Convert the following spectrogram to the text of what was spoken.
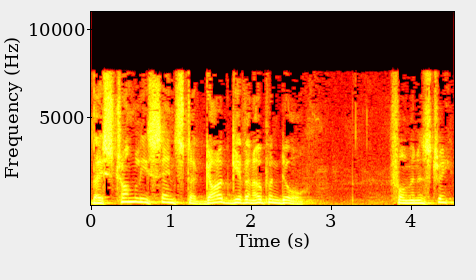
They strongly sensed a God given open door for ministry.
